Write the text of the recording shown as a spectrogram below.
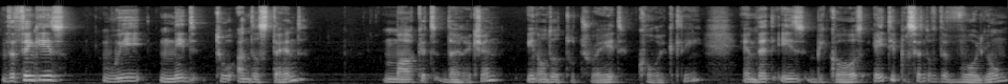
the thing is, we need to understand market direction in order to trade correctly. And that is because 80% of the volume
